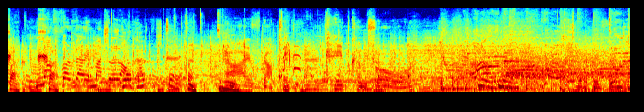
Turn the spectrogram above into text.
Clap. Clap. for very much longer. Think. I've got to keep control. What a great friend.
